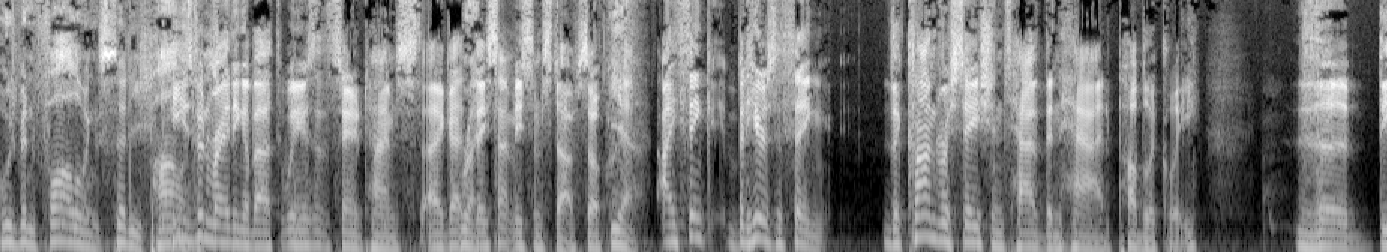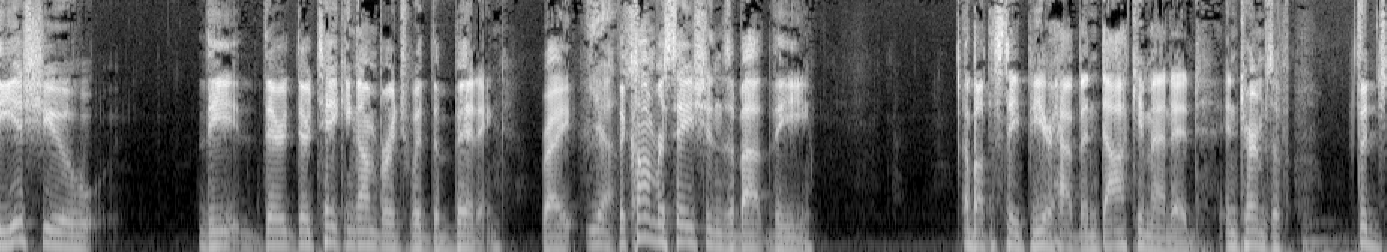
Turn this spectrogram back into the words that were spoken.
who's been following city politics, He's been writing about when he was at the Standard Times. I got Right. they sent me some stuff. So Yeah. I think. But here's the thing: the conversations have been had publicly. the The issue, the they're they're taking umbrage with the bidding, right? Yeah. The conversations about the about the state pier have been documented in terms of the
